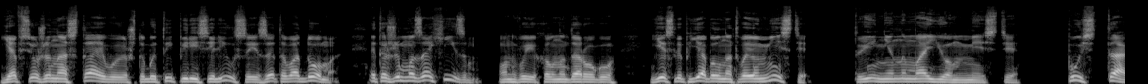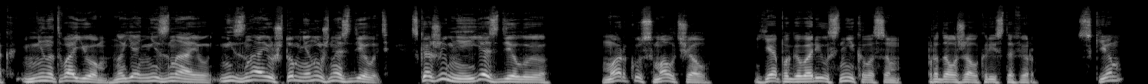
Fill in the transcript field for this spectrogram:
«Я все же настаиваю, чтобы ты переселился из этого дома. Это же мазохизм», он выехал на дорогу. «Если б я был на твоем месте...» «Ты не на моем месте», Пусть так, не на твоем, но я не знаю, не знаю, что мне нужно сделать. Скажи мне, и я сделаю». Маркус молчал. «Я поговорил с Николасом», — продолжал Кристофер. «С кем?»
